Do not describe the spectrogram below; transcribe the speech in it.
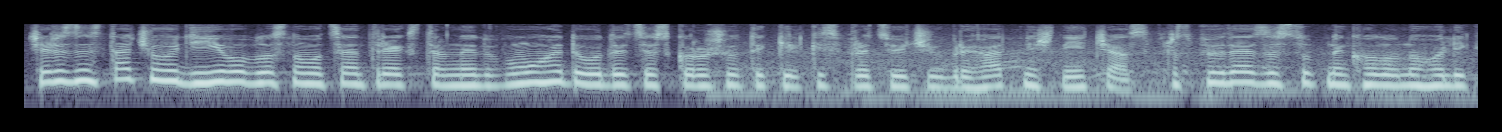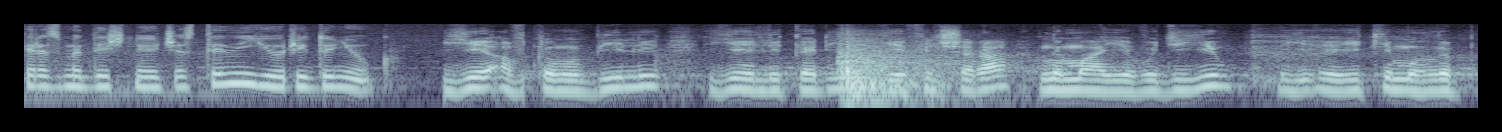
Через нестачу водіїв в обласному центрі екстреної допомоги доводиться скорочувати кількість працюючих бригад в нічний час, розповідає заступник головного лікаря з медичної частини Юрій Донюк. Є автомобілі, є лікарі, є фельдшера, немає водіїв, які могли б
